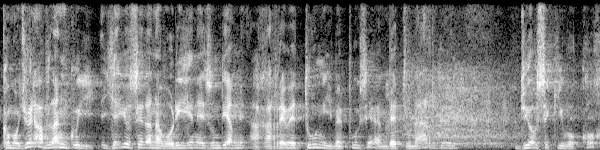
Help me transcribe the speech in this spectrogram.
como yo era blanco y, ellos eran aborígenes, un día me agarré betún y me puse a embetunar, Dios se equivocó.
